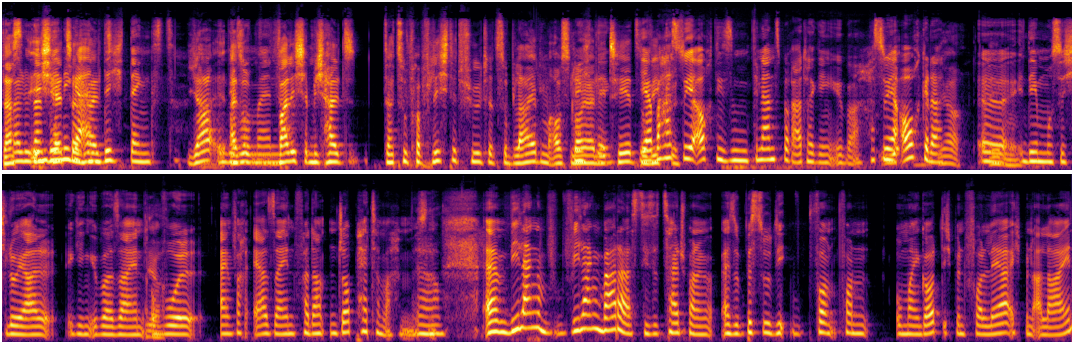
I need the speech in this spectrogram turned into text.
Dass weil du dann ich weniger halt, an dich denkst. Ja, also Moment. weil ich mich halt dazu verpflichtet fühlte zu bleiben aus Richtig. Loyalität. So ja, aber hast du ja auch diesem Finanzberater gegenüber. Hast du ja, auch gedacht, ja, äh, dem muss ich loyal gegenüber sein, Ja. obwohl einfach er seinen verdammten Job hätte machen müssen. Ja. Ähm, wie, lange, wie lange war das, diese Zeitspanne? Also bist du die, von, von, oh mein Gott, ich bin voll leer, ich bin allein,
